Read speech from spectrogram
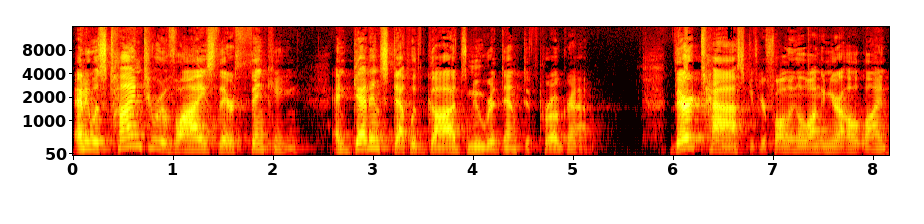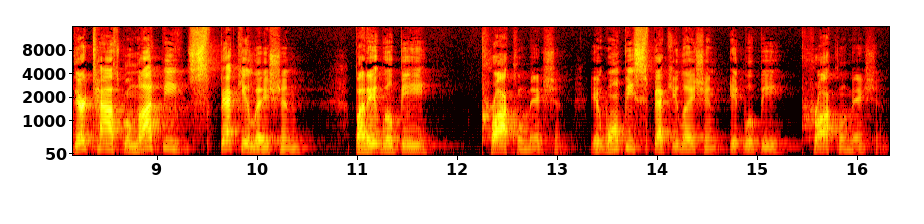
and it was time to revise their thinking and get in step with God's new redemptive program. Their task, if you're following along in your outline, their task will not be speculation, but it will be proclamation. It won't be speculation, it will be proclamation.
